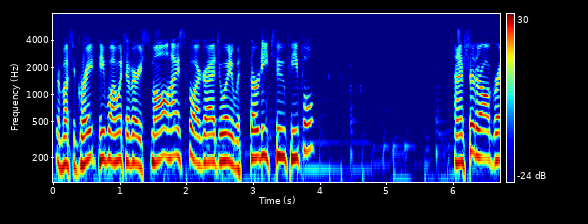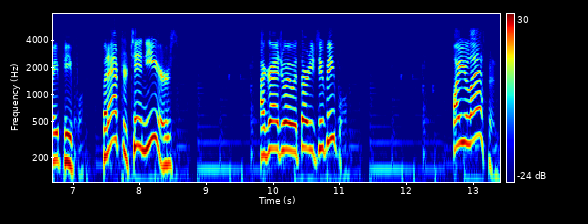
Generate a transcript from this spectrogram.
they're a bunch of great people. I went to a very small high school. I graduated with 32 people. And I'm sure they're all great people. But after 10 years, I graduated with 32 people. Why are you laughing?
